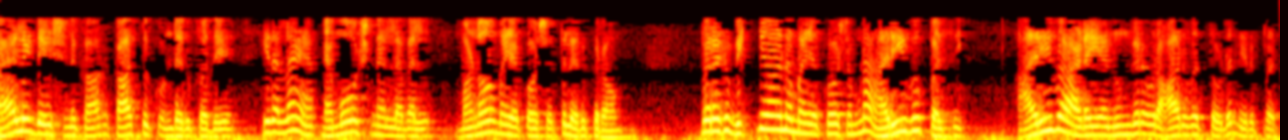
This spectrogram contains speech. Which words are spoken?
வேலிடேஷனுக்காக காத்து கொண்டிருப்பது. இதெல்லாம் எமோஷனல் லெவல் மனோமய கோஷத்தில் இருக்கிறோம். பிறகு விஜயானமய கோஷம்னா அறிவு பசி. அறிவு அடையணுங்கிற ஒரு ஆர்வத்துடன் இருப்பது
